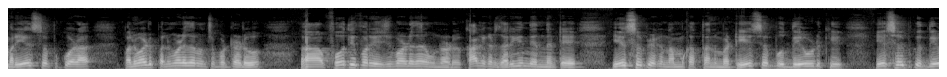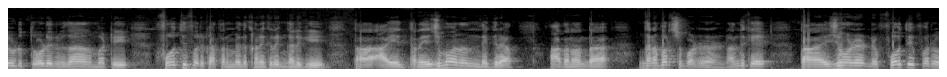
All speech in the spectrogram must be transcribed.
మరి యేసప్పు కూడా పనివాడి పనివాడిగానే ఉంచబడ్డాడు. ఫోర్తిఫర్ యజమానుగానే ఉన్నాడు. కానీ ఇక్కడ జరిగింది ఏంటంటే ఏసోపు యొక్క నమ్మకత్వాన్ని బట్టి ఏసోపు దేవుడికి ఏసోపుకి దేవుడు తోడైన విధానాన్ని బట్టి ఫోర్తిఫర్కి అతని మీద కనికరం కలిగి తన యజమానుని దగ్గర అతనంతా గణపరచబడ్డాడు అందుకే తన యజమాని ఫోర్తిఫర్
